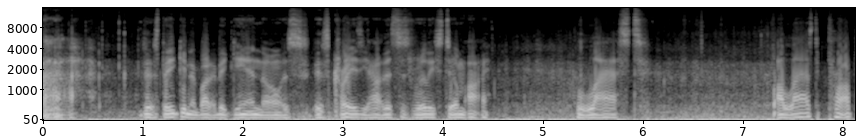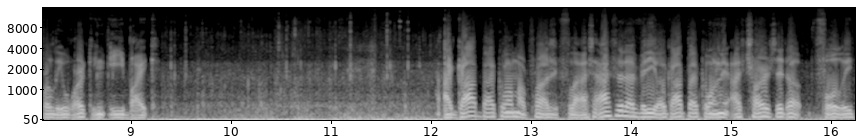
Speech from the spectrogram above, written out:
Ah, just thinking about it again though, it's, it's crazy how this is really still my last my last properly working e-bike I got back on my Project Flash. After that video I got back on it. I charged it up fully.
